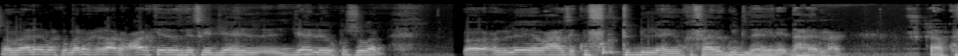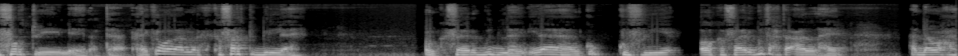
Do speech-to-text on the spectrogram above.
soomaalida marka mararka qaar waxaa arkay dadka iska jahliga ku sugan wuxuu leeyahay waxaase kufurtu bilaahi kafaara gud lahay inay dhahaan kufurtu yay leeyihiin waxay ka wadaan marka kafartu bilaahi oon kafaara gud lahayn. Ilaahan ku kufriye oo kafaara gud xataa aan lahayn. Haddaan waxaa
